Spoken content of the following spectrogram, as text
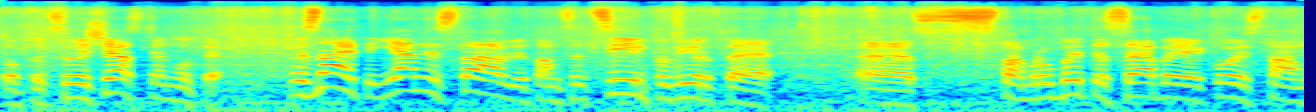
тобто цілий час тягнути. Ви знаєте, я не ставлю там за ціль, повірте, е, там робити себе якогось там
